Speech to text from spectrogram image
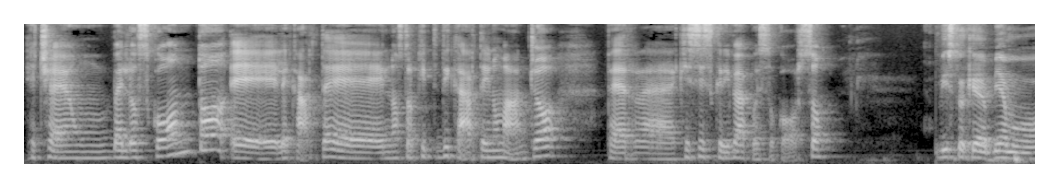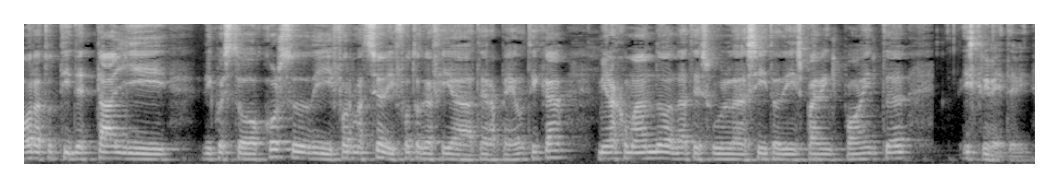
e c'è un bello sconto e le carte, il nostro kit di carte in omaggio per eh, chi si iscrive a questo corso. Visto che abbiamo ora tutti i dettagli di questo corso di formazione di fotografia terapeutica, mi raccomando andate sul sito di Inspiring Point, iscrivetevi.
